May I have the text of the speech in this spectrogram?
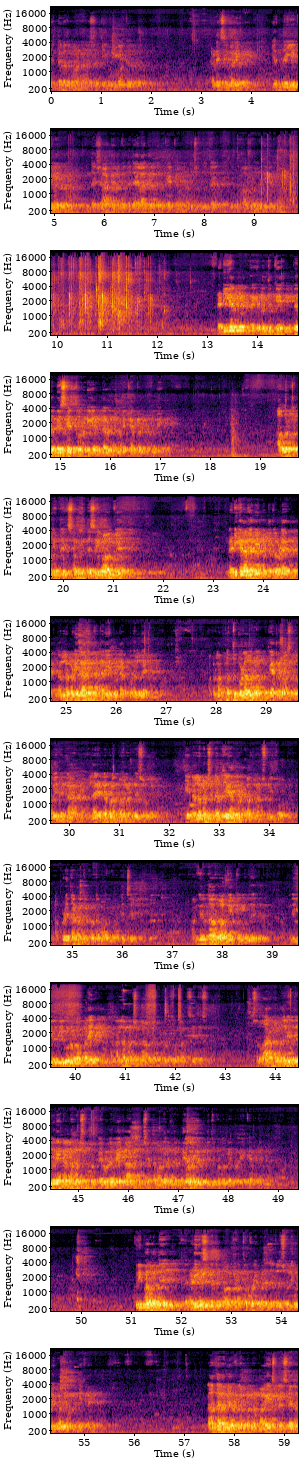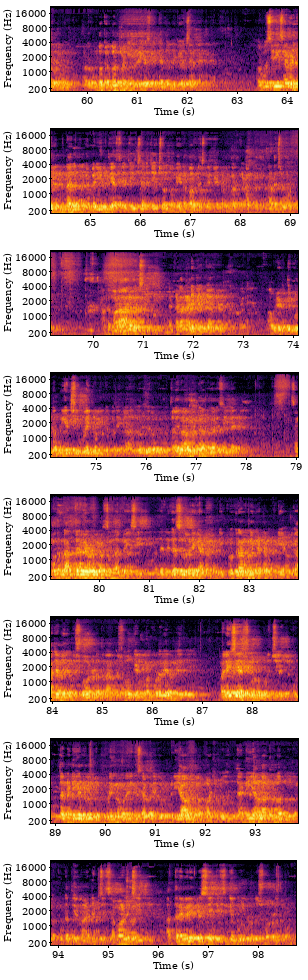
எந்த விதமான நஷ்டத்தையும் உருவாக்காது. கடைசி வரை எந்த இயக்குநரும் இந்த ஷார்ட் இருக்கு இந்த டைலாக் இருக்கு கேட்காம நடிச்சு கொடுத்த ஒரு மாபெரும் நடிகர் நடிகர் என்ற இடத்துக்கு பெருமை சேர்த்த ஒரு நடிகர் என்றால் என்னுடைய கேப்டன் மட்டுமே அவர் வந்து இந்த சமயம் இந்த சினிமாவுக்கு நடிகராக அறியப்பட்டதை விட நல்ல மனிதராக தான் அறியப்பட்டார் முதல்ல. பத்து படம் வரும். தியேட்டர் வாசலில் போய் எல்லோரும் எல்லாரும் என்ன படம் பார்க்கலாம்னு போய் சொல்லுவேன் ஏய் நல்ல மனுஷன் விஜயகாந்த் படம் பார்க்கலாம்னு சொல்லி போவோம் அப்படித்தான் அந்த கூட்டம் முதல்ல வந்துச்சு. அங்கிருந்து அவர் வாழ்க்கை தொங்குது இந்த இறுதி உருவம் வரை நல்ல மனுஷனாக அவர் கொடுத்துருவாங்க சேர்த்து ஸோ ஆரம்பம் முதல் இறுதி வரை நல்ல மனுஷன் பேரோடவே ஆரம்பிச்சு அந்த வாழ்க்கை பேரோடவே பிடித்துக் கொண்டு வர என்னுடைய வந்து இந்த நடிகர் சங்கத்துக்கு பார்க்கணும் தொடர்புடைய மனிதர்கள் சொல்லி விளைவாக நினைக்கிறேன். ராதாரவி அவர்கள் பண்ணுற மகேஸ்வரர் சேர் அவரும் அவர் ரொம்ப கம்பல் பண்ணி நிறைய சங்கத்தை நிற்க வச்சாங்க. ரொம்ப சீரியஸாக எடுத்துட்டு இருந்தாரு மிக பெரிய வித்தியாசத்தில் ஜெயிச்சாரு. ஜெயிச்சு வந்தவங்க என்னப்பா பிரச்சனை? கேட்டவங்க கடன் அடைச்சிருவோம் அந்த மாதிரி ஆரம்பிச்சு அந்த கடன் அடைக்கிறதுக்காக அவர் எடுத்துக்கொண்ட முயற்சி உழைப்பு இருக்கு பார்த்தீங்களா அது ஒரு வெறும் ஒரு தலைவராக மட்டும் அந்த வேலை செய்யல. சம்மந்தப்பட்ட அத்தனை பேரோட பர்சனலாக பேசி அந்த ரிஹர்சல் வழிகாட்ட பண்ணி ப்ரோக்ராம் வழிகாட்ட பண்ணி அவர் ராஜாவில் வந்து ஷோ நடத்தினா அந்த ஷோக்கு எல்லாம் கூடவே வந்து மலேசியா ஷோவை முடிச்சு மொத்த நடிகர்களும் கூட நம்ம ரஜினி சார் வரைக்கும் ஒரு பெரிய ஆவணங்களை பாட்டும்போது தனி ஆளாக உள்ள போது அந்த கூட்டத்தை எல்லாம் அடிச்சு சமாளிச்சு அத்தனை பேரையும் ப்ரெஸ் ஏற்றி சிங்கப்பூருக்கு வந்து ஷோ நடத்துகிறோம்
